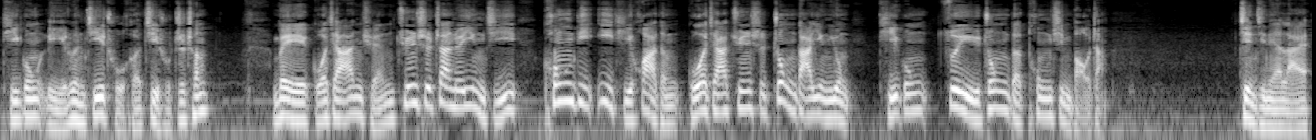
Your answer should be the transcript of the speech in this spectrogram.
提供理论基础和技术支撑，为国家安全、军事战略应急、空地一体化等国家军事重大应用提供最终的通信保障。近几年来，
